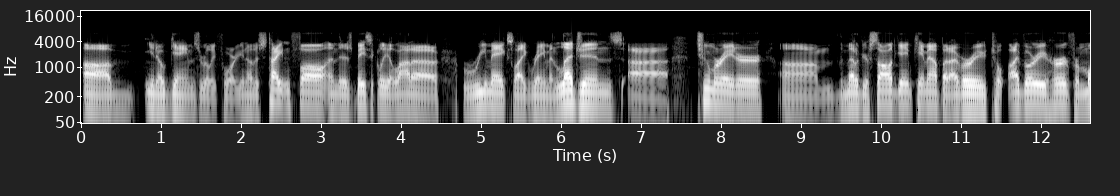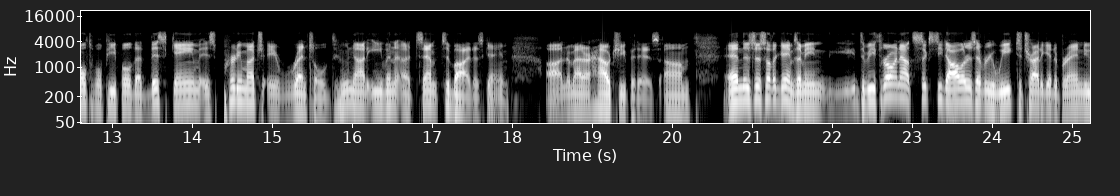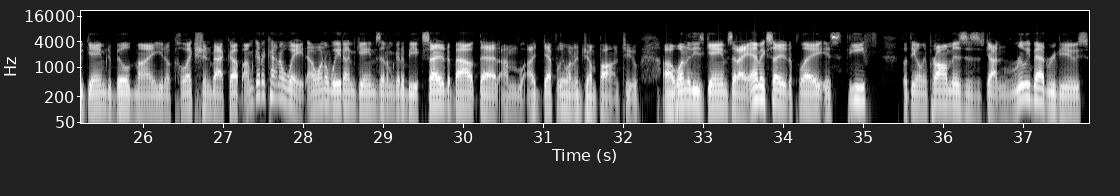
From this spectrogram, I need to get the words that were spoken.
of you know games really for it. You know, there's Titanfall and there's basically a lot of remakes like Rayman Legends, uh, Tomb Raider, um, the Metal Gear Solid game came out, but I've already to- I've already heard from multiple people that this game is pretty much a rental. Do not even attempt to buy this game uh, no matter how cheap it is. Um, and there's just other games. I mean, to be throwing out sixty dollars every week to try to get a brand new game to build my you know collection back up, I'm gonna kind of wait. I want to wait on games that I'm gonna be excited about that I'm I definitely want to jump onto. Uh, one of these games that I am excited to play is Thief, but the only problem is is it's gotten really bad reviews.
